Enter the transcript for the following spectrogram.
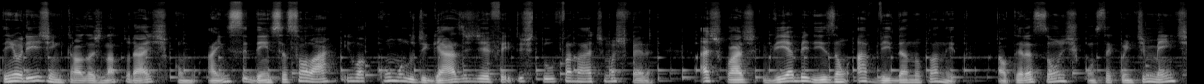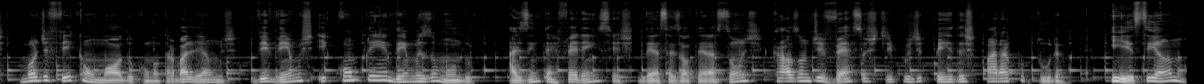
Tem origem em causas naturais, como a incidência solar e o acúmulo de gases de efeito estufa na atmosfera, as quais viabilizam a vida no planeta. Alterações, consequentemente, modificam o modo como trabalhamos, vivemos e compreendemos o mundo, as interferências dessas alterações causam diversos tipos de perdas para a cultura. E esse ano,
